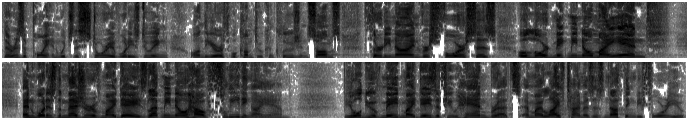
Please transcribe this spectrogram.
There is a point in which the story of what he's doing on the earth will come to a conclusion. Psalms 39, verse 4 says, O Lord, make me know my end and what is the measure of my days. Let me know how fleeting I am. Behold, you have made my days a few handbreadths, and my lifetime as is nothing before you.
